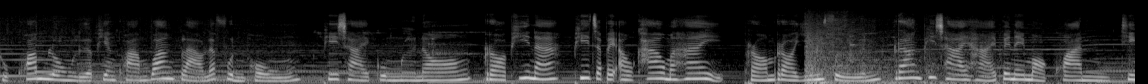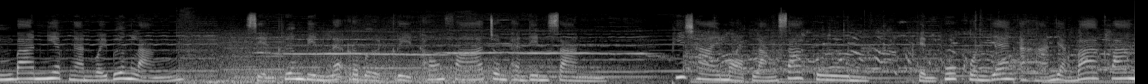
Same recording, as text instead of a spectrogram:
ถูกคว่ำลงเหลือเพียงความว่างเปล่าและฝุ่นผง พี่ชายกุมมือน้อง รอพี่นะ พี่จะไปเอาข้าวมาให้ พร้อมรอยยิ้มฝืน ร่างพี่ชายหายไปในหมอกควัน ทิ้งบ้านเงียบงันไว้เบื้องหลัง เสียงเครื่องบินและระเบิดกรีดท้องฟ้าจนแผ่นดินสั่น พี่ชายหมอบหลังซากปูน เห็นผู้คนแย่งอาหารอย่างบ้าคลั่ง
